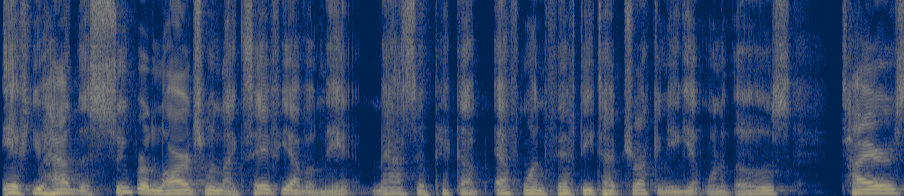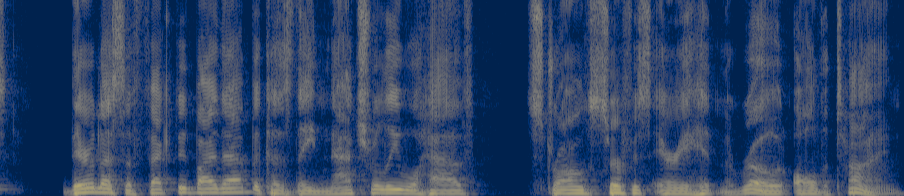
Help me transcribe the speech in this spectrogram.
If you have the super large one, like say if you have a ma- massive pickup F 150 type truck and you get one of those tires, they're less affected by that because they naturally will have strong surface area hitting the road all the time.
